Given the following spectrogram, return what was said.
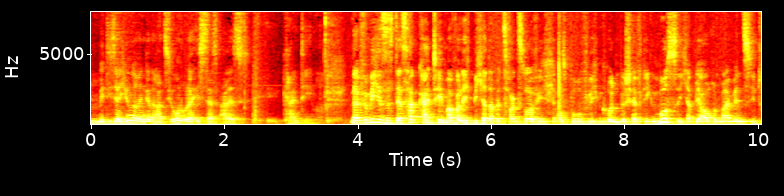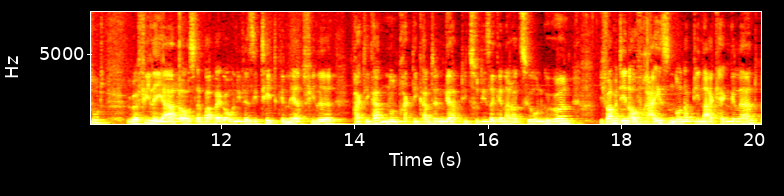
mit dieser jüngeren Generation oder ist das alles kein Thema? Na, für mich ist es deshalb kein Thema, weil ich mich ja damit zwangsläufig aus beruflichen Gründen beschäftigen muss. Ich habe ja auch in meinem Institut über viele Jahre aus der Bamberger Universität genährt, viele Praktikanten und Praktikantinnen gehabt, die zu dieser Generation gehören. Ich war mit denen auf Reisen und habe die nahe kennengelernt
